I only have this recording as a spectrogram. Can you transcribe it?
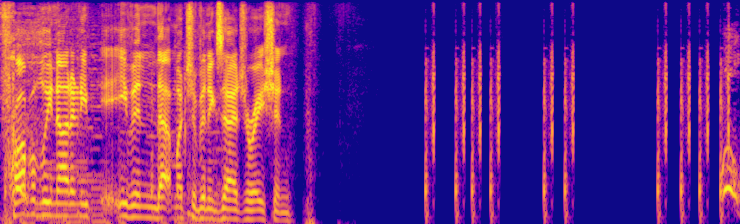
probably not any even that much of an exaggeration. Oh.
